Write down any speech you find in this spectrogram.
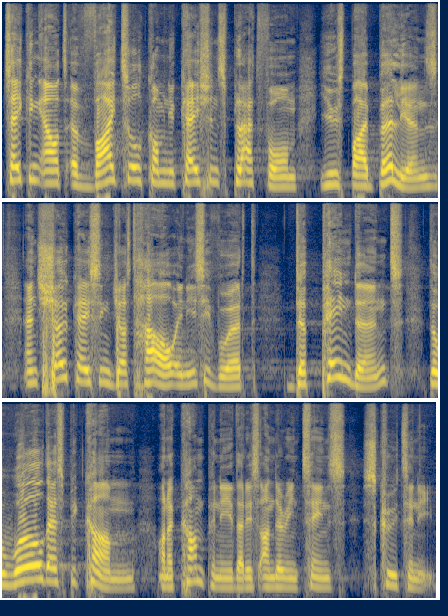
Taking out a vital communications platform used by billions and showcasing just how in easy word dependent the world has become on a company that is under intense scrutiny.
